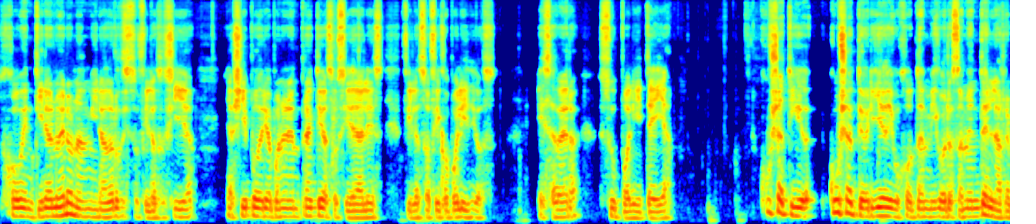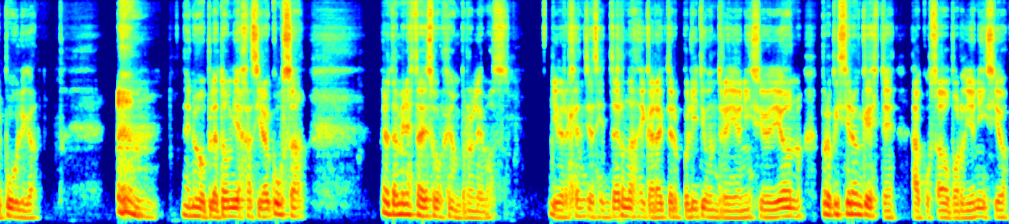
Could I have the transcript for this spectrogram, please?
joven tirano era un admirador de su filosofía y allí podría poner en práctica sus ideales filosófico-políticos, es saber, su politeia, cuya, cuya teoría dibujó tan vigorosamente en la República. De nuevo, Platón viaja a Siracusa, pero también esta vez surgen problemas. Divergencias internas de carácter político entre Dionisio y Dion propiciaron que éste, acusado por Dionisio,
